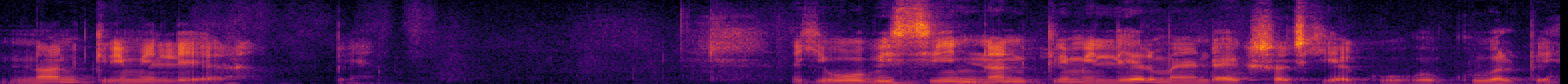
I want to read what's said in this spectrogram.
नॉन क्रीमी लेयर पे। देखिए O B C non creamy layer मैंने डायरेक्ट सर्च किया गूगल पे।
